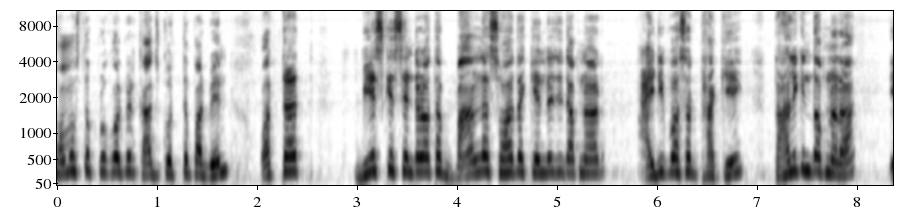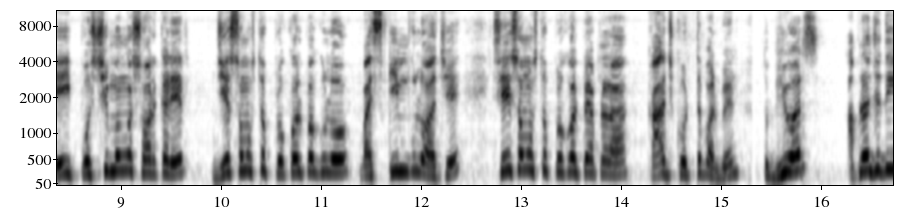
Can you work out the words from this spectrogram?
সমস্ত প্রকল্পের কাজ করতে পারবেন। অর্থাৎ বিএসকে সেন্টার অর্থাৎ বাংলা সহায়তা কেন্দ্রে যদি আপনার আইডি পাসওয়ার্ড থাকে, তাহলে কিন্তু আপনারা এই পশ্চিমবঙ্গ সরকারের যে সমস্ত প্রকল্পগুলো বা স্কিমগুলো আছে, সেই সমস্ত প্রকল্পে আপনারা কাজ করতে পারবেন। তো ভিউয়ার্স আপনারা যদি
